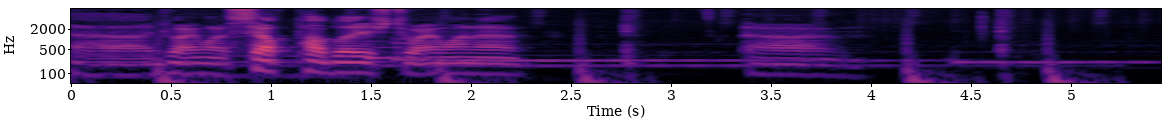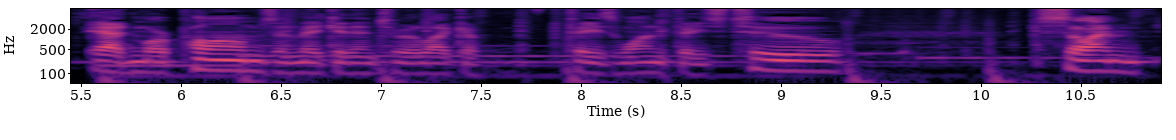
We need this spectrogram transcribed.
Uh, do I want to self-publish? Do I want to uh, add more poems and make it into like a phase one, phase two? So I'm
